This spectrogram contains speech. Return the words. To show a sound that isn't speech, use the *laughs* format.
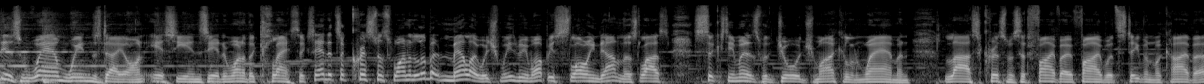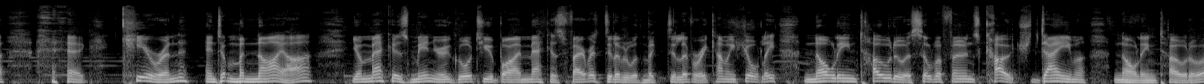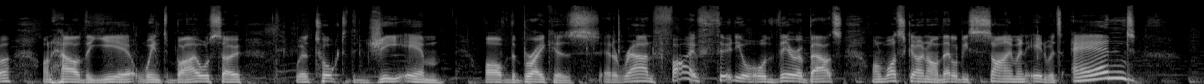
It is Wham Wednesday on SENZ and one of the classics, and it's a Christmas one, a little bit mellow, which means we might be slowing down in this last 60 minutes with George Michael and Wham and Last Christmas at 5.05 with Stephen McIver, *laughs* Kieran and Manaya. Your Macca's menu brought to you by Macca's Favourites, delivered with McDelivery. Coming shortly, Noeline Taurua, Silver Ferns coach, Dame Noeline Taurua, on how the year went by. Also, we'll talk to the GM of the Breakers at around 5.30 or thereabouts on what's going on. That'll be Simon Edwards. And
